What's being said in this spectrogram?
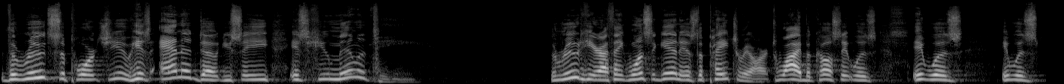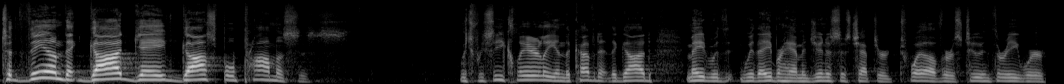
The root supports you. His antidote, you see, is humility. The root here, I think, once again, is the patriarchs. Why? Because it was, it was, it was to them that God gave gospel promises, which we see clearly in the covenant that God made with, with Abraham in Genesis chapter 12, verse 2 and 3, where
